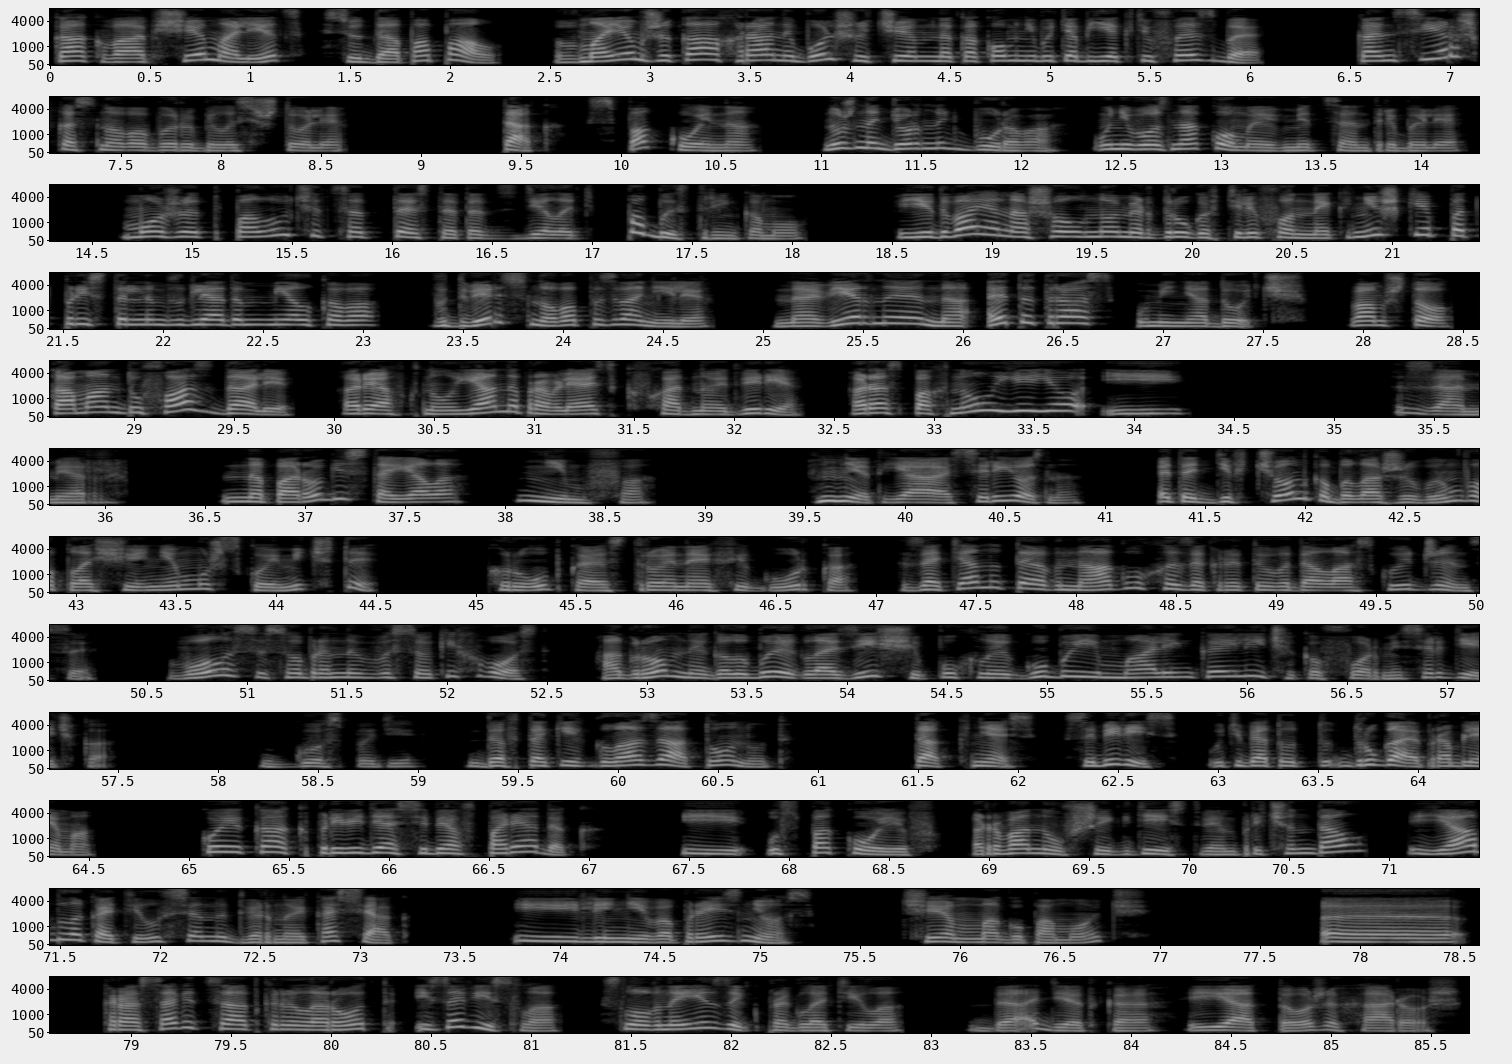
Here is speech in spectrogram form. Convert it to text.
Как вообще малец сюда попал? В моем ЖК охраны больше, чем на каком-нибудь объекте ФСБ. Консьержка снова вырубилась, что ли? Так, спокойно. Нужно дернуть Бурова. У него знакомые в медцентре были. Может, получится тест этот сделать по-быстренькому? Едва я нашел номер друга в телефонной книжке под пристальным взглядом мелкого, в дверь снова позвонили. Наверное, на этот раз у меня дочь. «Вам что, команду фаз дали?» — рявкнул я, направляясь к входной двери. Распахнул ее и... Замер. На пороге стояла нимфа. Нет, я серьезно. Эта девчонка была живым воплощением мужской мечты. Хрупкая, стройная фигурка, затянутая в наглухо закрытую водолазку и джинсы. Волосы собраны в высокий хвост, Огромные голубые глазищи, пухлые губы и маленькое личико в форме сердечка. Господи, да в таких глаза тонут. Так, князь, соберись, у тебя тут другая проблема. Кое-как приведя себя в порядок и, успокоив рванувший к действиям причиндал, я облокотился на дверной косяк и лениво произнес. «Чем могу помочь?» Э Красавица открыла рот и зависла, словно язык проглотила. «Да, детка, я тоже хорош».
